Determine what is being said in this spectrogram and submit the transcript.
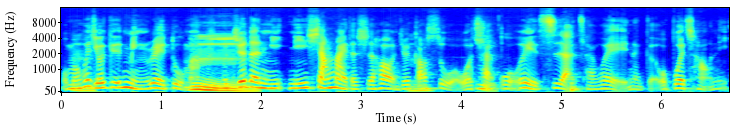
我们会有点敏锐度嘛。嗯我觉得你你想买的时候，你就告诉我，我才我我也自然才会那个，我不会吵你。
